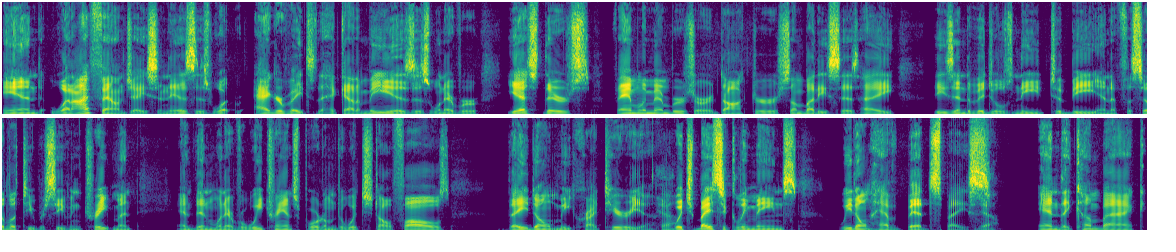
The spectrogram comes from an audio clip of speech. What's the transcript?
And what I found, Jason, is is what aggravates the heck out of me is is whenever yes, there's family members or a doctor or somebody says, "Hey, these individuals need to be in a facility receiving treatment," and then whenever we transport them to Wichita Falls, they don't meet criteria, Yeah. which basically means we don't have bed space. Yeah. And they come back,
